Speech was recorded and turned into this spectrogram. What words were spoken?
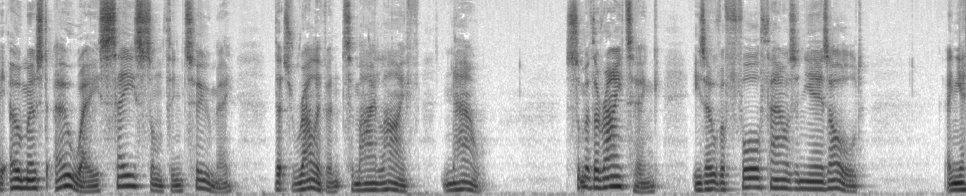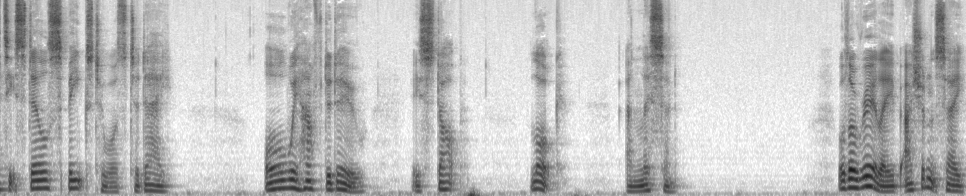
it almost always says something to me that's relevant to my life now. Some of the writing is over 4,000 years old, and yet it still speaks to us today. All we have to do is stop, look, and listen. Although, really, I shouldn't say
